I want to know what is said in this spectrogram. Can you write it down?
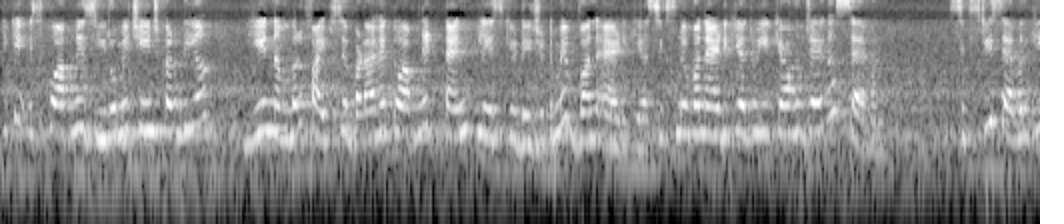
ठीक है? इसको आपने ज़ीरो में चेंज कर दिया। ये नंबर फाइव से बड़ा है तो आपने टेन प्लेस की डिजिट में वन ऐड किया। सिक्स में वन ऐड किया तो ये क्या हो जाएगा? सेवन सिक्सटी सेवन की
